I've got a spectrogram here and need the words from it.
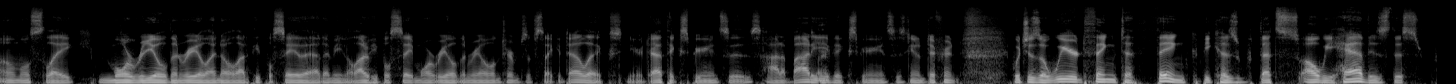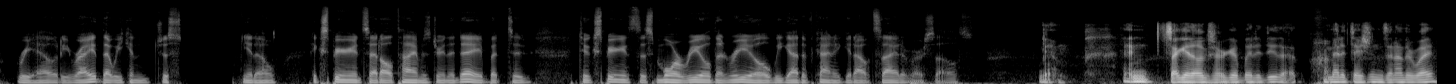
almost like more real than real. I know a lot of people say that. I mean, a lot of people say more real than real in terms of psychedelics, near death experiences, out of body Right. experiences, you know, different, which is a weird thing to think because that's all we have is this reality, right? That we can just, you know, experience at all times during the day. But to, to experience this more real than real, we got to kind of get outside of ourselves. Yeah. And psychedelics are a good way to do that. Meditation's another way.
